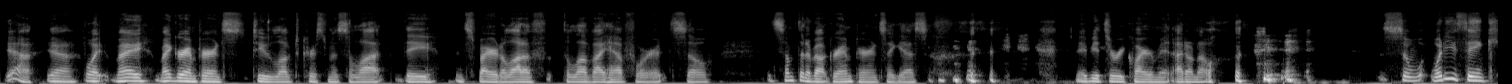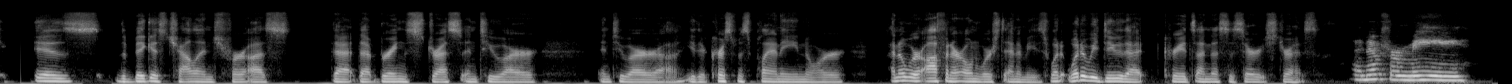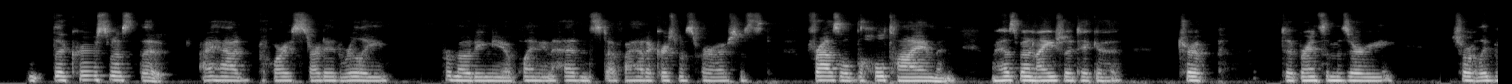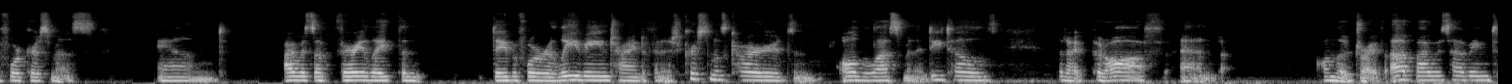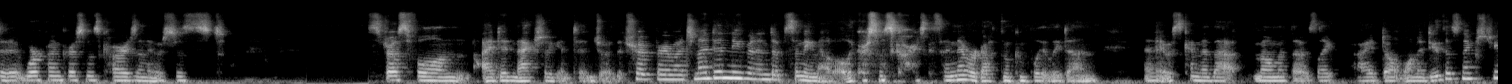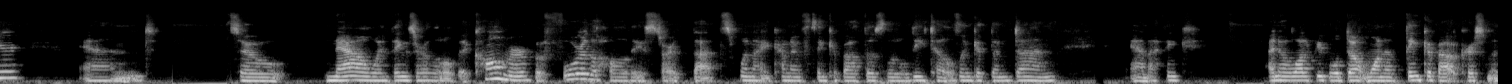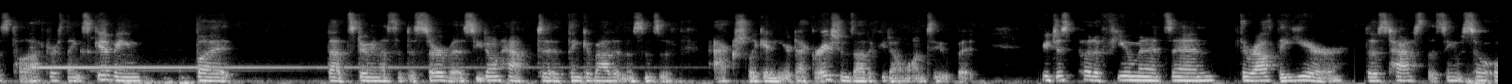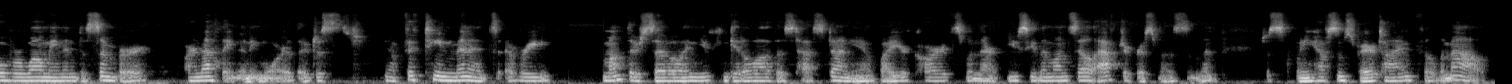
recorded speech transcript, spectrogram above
Yeah, yeah. Boy, my my grandparents too loved Christmas a lot. They inspired a lot of the love I have for it. So it's something about grandparents, I guess. Maybe it's a requirement. I don't know. so what do you think is the biggest challenge for us that that brings stress into our into our uh, either Christmas planning or I know we're often our own worst enemies. What what do we do that creates unnecessary stress? I know for me, the Christmas that I had before I started really promoting, you know, planning ahead and stuff, I had a Christmas where I was just frazzled the whole time. And my husband and I usually take a trip to Branson, Missouri shortly before Christmas. And I was up very late the day before we leaving, trying to finish Christmas cards and all the last minute details that I'd put off. And on the drive up, I was having to work on Christmas cards, and it was just stressful. And I didn't actually get to enjoy the trip very much. And I didn't even end up sending out all the Christmas cards because I never got them completely done. And it was kind of that moment that I was like, I don't want to do this next year. And so now when things are a little bit calmer before the holidays start that's when i kind of think about those little details and get them done and i think i know a lot of people don't want to think about christmas till after thanksgiving but that's doing us a disservice you don't have to think about it in the sense of actually getting your decorations out if you don't want to but you just put a few minutes in throughout the year those tasks that seem so overwhelming in december are nothing anymore. They're just, you know, 15 minutes every month or so and you can get a lot of those tasks done, you know, buy your cards when they're you see them on sale after Christmas and then just when you have some spare time, fill them out.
